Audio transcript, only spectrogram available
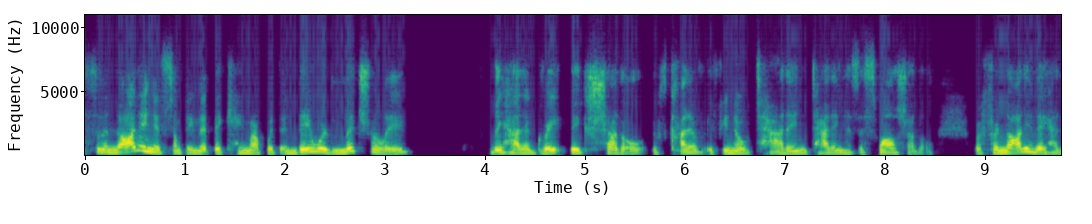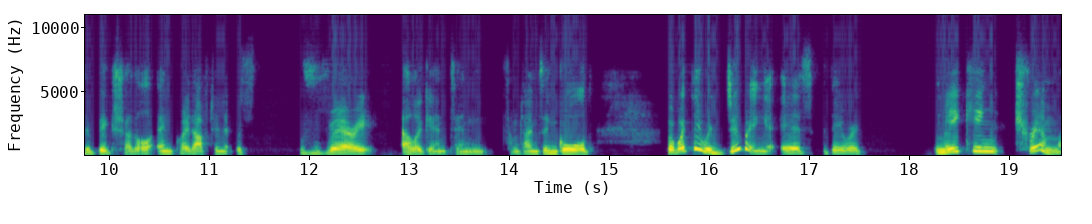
So the knotting is something that they came up with, and they were literally they had a great big shuttle. It was kind of, if you know tatting, tatting has a small shuttle, but for knotting, they had a big shuttle, and quite often it was very elegant and sometimes in gold. But what they were doing is they were making trim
